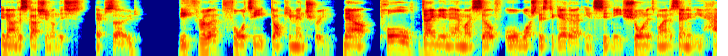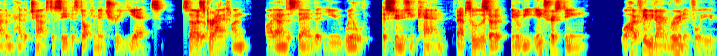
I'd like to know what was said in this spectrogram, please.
in our discussion on this episode, the Thriller 40 documentary. Now, Paul, Damien, and myself all watched this together in Sydney. Shawn, it's my understanding that you haven't had a chance to see this documentary yet. So That's correct. I, un- I understand that you will as soon as you can. Absolutely. So it'll be interesting. Well, hopefully we don't ruin it for you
